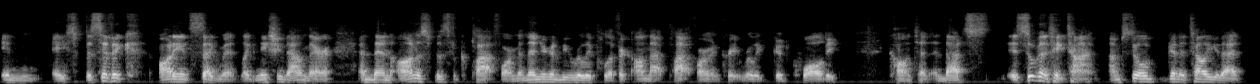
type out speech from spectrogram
in a specific audience segment, like niching down there, and then on a specific platform, and then you're going to be really prolific on that platform and create really good quality content. And that's it's still going to take time. I'm still going to tell you that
